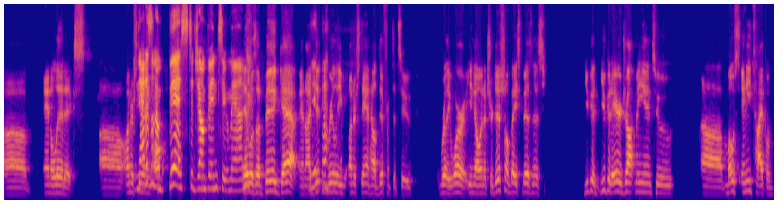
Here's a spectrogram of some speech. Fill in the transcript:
uh, analytics, uh, And understanding. that is an all- abyss to jump into, man. it was a big gap, and I Yeah. didn't really understand how different the two really were. You know, in a traditional based business, you could you could airdrop me into uh, most any type of,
